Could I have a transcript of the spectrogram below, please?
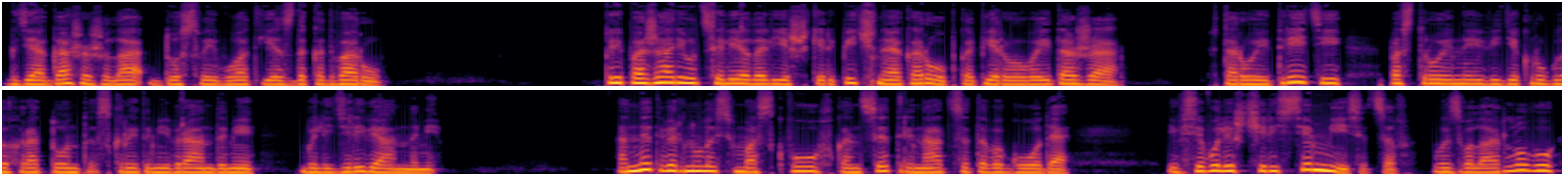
где Агаша жила до своего отъезда ко двору. При пожаре уцелела лишь кирпичная коробка первого этажа. Второй и третий, построенные в виде круглых ротонд с скрытыми верандами, были деревянными. Аннет вернулась в Москву в конце тринадцатого года и всего лишь через семь месяцев вызвала Орлову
